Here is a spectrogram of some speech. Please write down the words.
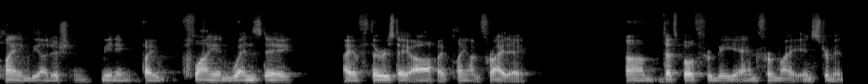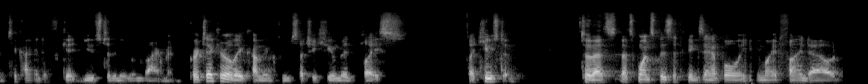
playing the audition, meaning if I fly in Wednesday, I have Thursday off, I play on Friday. Um, that's both for me and for my instrument to kind of get used to the new environment, particularly coming from such a humid place like Houston. so that's that's one specific example. You might find out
